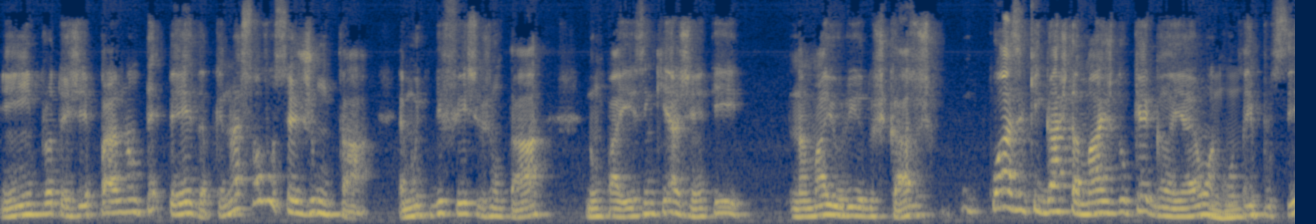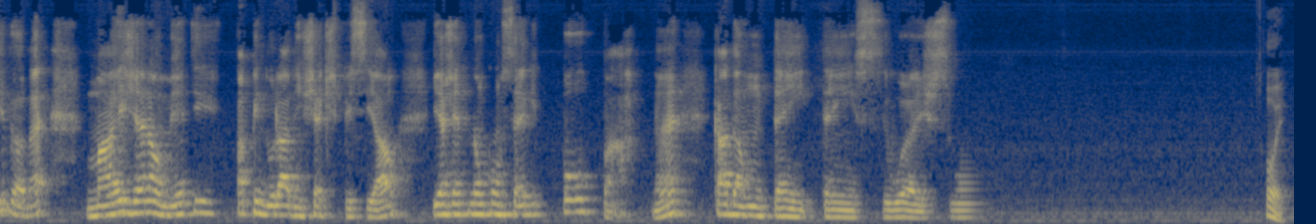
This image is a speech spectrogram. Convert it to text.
em proteger para não ter perda, porque não é só você juntar, é muito difícil juntar num país em que a gente, na maioria dos casos, quase que gasta mais do que ganha. É uma uhum. conta impossível, né? Mas geralmente está pendurado em cheque especial e a gente não consegue poupar, né? Cada um tem, tem suas, suas... Oi.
